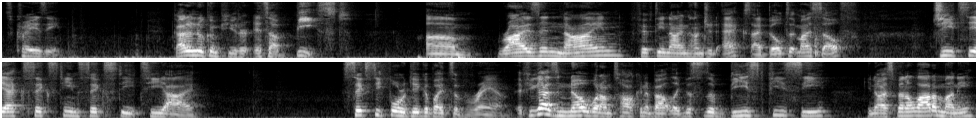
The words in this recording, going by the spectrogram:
It's crazy. Got a new computer. It's a beast. Um, Ryzen 9 5900X. I built it myself. GTX 1660 Ti. 64 gigabytes of RAM. If you guys know what I'm talking about, like this is a beast PC. You know, I spent a lot of money.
